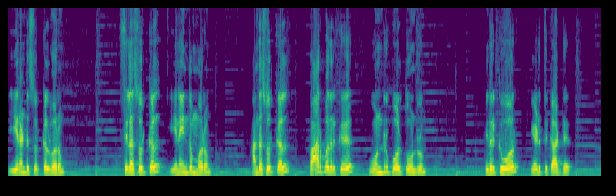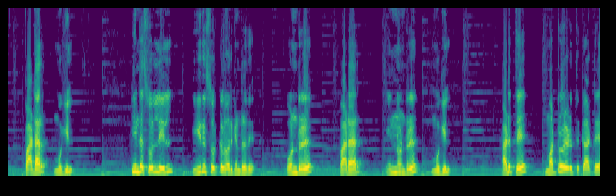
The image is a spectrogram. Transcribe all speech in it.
இரண்டு சொற்கள் வரும். சில சொற்கள் இணைந்தும் வரும். அந்த சொற்கள் பார்ப்பதற்கு ஒன்று போல் தோன்றும். இதற்கு ஓர் எடுத்துக்காட்டு. படர் முகில். இந்த சொல்லில் இரு சொற்கள் வருகின்றது. ஒன்று படர் இன்னொன்று முகில். அடுத்து மற்றொரு எடுத்துக்காட்டு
